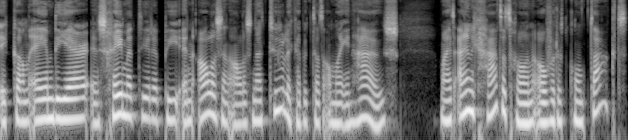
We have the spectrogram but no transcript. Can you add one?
ik kan EMDR en schematherapie en alles en alles. Natuurlijk heb ik dat allemaal in huis. Maar uiteindelijk gaat het gewoon over het contact.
